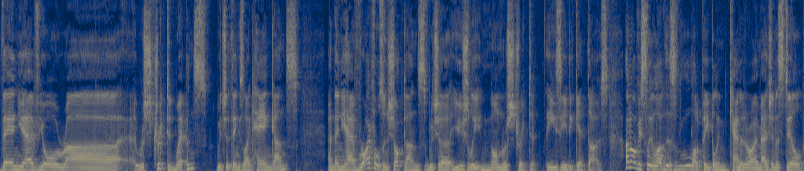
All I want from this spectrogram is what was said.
Then you have your uh, restricted weapons, which are things like handguns. And then you have rifles and shotguns, which are usually non-restricted, easier to get those. And obviously, a lot there's a lot of people in Canada, I imagine, are still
